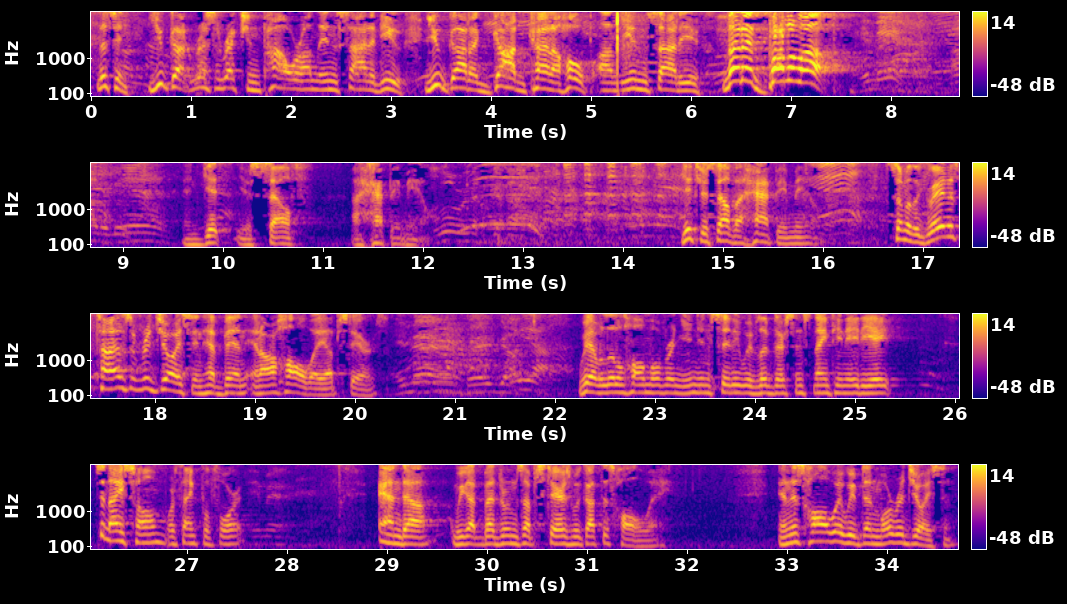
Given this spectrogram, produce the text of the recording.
Listen, you've got resurrection power on the inside of you. You've got a God kind of hope on the inside of you. Let it bubble up and get yourself a happy meal. Get yourself a happy meal. Some of the greatest times of rejoicing have been in our hallway upstairs. amen. We have a little home over in Union City. We've lived there since 1988. It's a nice home. We're thankful for it. Amen. And uh, we got bedrooms upstairs. We've got this hallway. In this hallway, we've done more rejoicing.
